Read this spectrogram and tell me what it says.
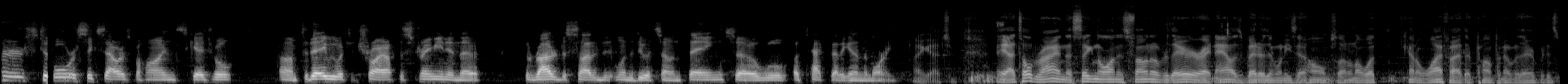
we're still four or six hours behind schedule. Um, today we went to try out the streaming, and the the router decided it wanted to do its own thing, so we'll attack that again in the morning. I got you. Yeah, I told Ryan the signal on his phone over there right now is better than when he's at home. So I don't know what kind of Wi-Fi they're pumping over there, but it's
